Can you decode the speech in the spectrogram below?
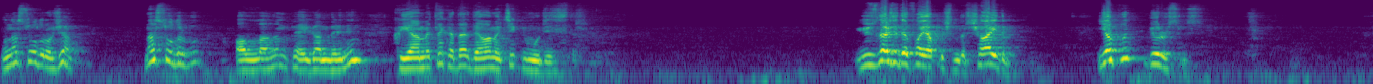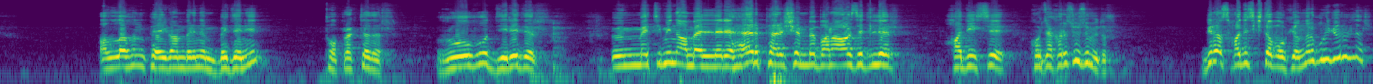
Bu nasıl olur hocam? Nasıl olur bu? Allah'ın peygamberinin kıyamete kadar devam edecek bir mucizesidir. Yüzlerce defa yapmışımdır, şahidim. Yapın, görürsünüz. Allah'ın peygamberinin bedeni topraktadır. Ruhu diridir. Ümmetimin amelleri her perşembe bana arz edilir. Hadisi koca karı sözü müdür? Biraz hadis kitabı okuyanlar bunu görürler.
